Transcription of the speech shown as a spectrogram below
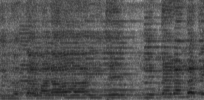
తిల్లోత్తమనారీచే నృత్యరంగతే.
